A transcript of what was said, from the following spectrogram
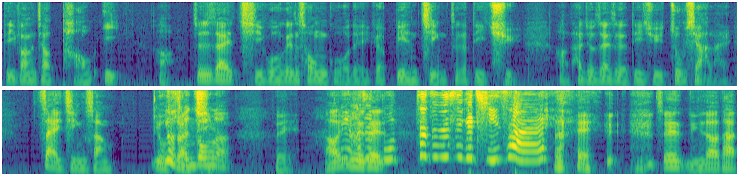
地方叫陶邑啊，这是在齐国跟宋国的一个边境这个地区啊，他就在这个地区住下来，再经商又赚钱，又成功了，对。然后因为这不，这真的是一个奇才。对，所以你知道他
